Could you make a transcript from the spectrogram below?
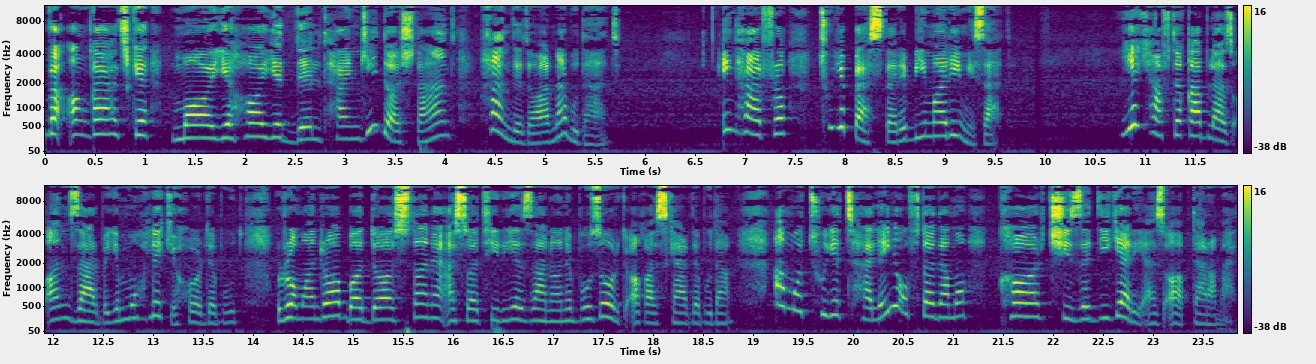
و آنقدر که مایه های دلتنگی داشتند خندهدار نبودند این حرف را توی بستر بیماری می‌زد. یک هفته قبل از آن ضربه مهلکی خورده بود. رمان را با داستان اساتیری زنان بزرگ آغاز کرده بودم. اما توی تله افتادم و کار چیز دیگری از آب درآمد.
